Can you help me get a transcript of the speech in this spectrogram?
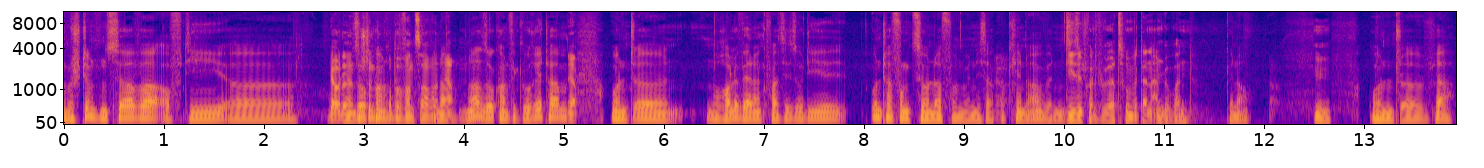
einen bestimmten Server auf die äh, ja, oder eine so bestimmte Gruppe von Servern, genau, ja. Ne, so konfiguriert haben. Ja. Und äh, eine Rolle wäre dann quasi so die Unterfunktion davon, wenn ich sage, okay, ne, wenn diese Konfiguration wird dann angewandt. Genau. Hm. Und äh, ja,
